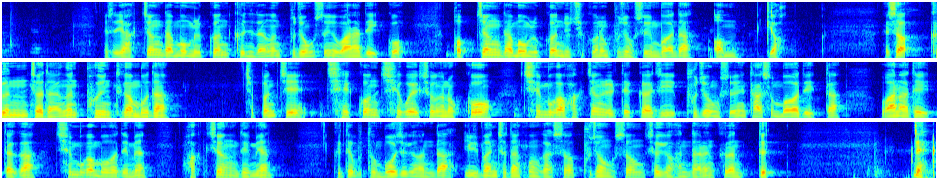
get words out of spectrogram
그래서 약정 담보 물건 근저당은 부정성이 완화돼 있고 법정 담보 물건 유치권은 부정성이 뭐하다? 엄격. 그래서 근저당은 포인트가 뭐다? 첫 번째 채권 최고액 정해놓고 채무가 확정될 때까지 부정성이 다소 뭐가 돼 있다? 완화돼 있다가 채무가 뭐가 되면 확정되면 그때부터 뭐 적용한다? 일반 저당권 가서 부정성 적용한다는 그런 뜻. 네.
